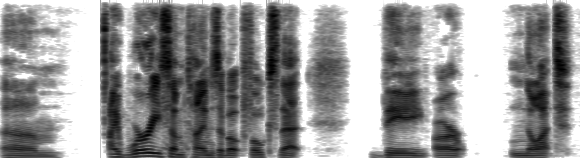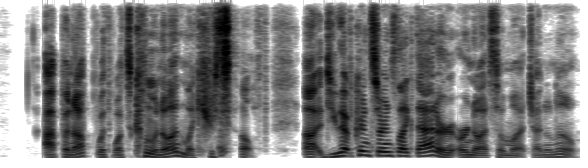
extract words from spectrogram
Um, I worry sometimes about folks that they are not up and up with what's going on like yourself. Uh, do you have concerns like that or, or not so much? I don't know.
